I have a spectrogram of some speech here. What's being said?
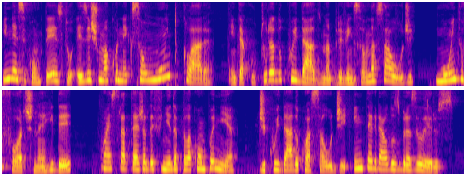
E nesse contexto, existe uma conexão muito clara entre a cultura do cuidado na prevenção da saúde, muito forte na RD, com a estratégia definida pela companhia de cuidado com a saúde integral dos brasileiros.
